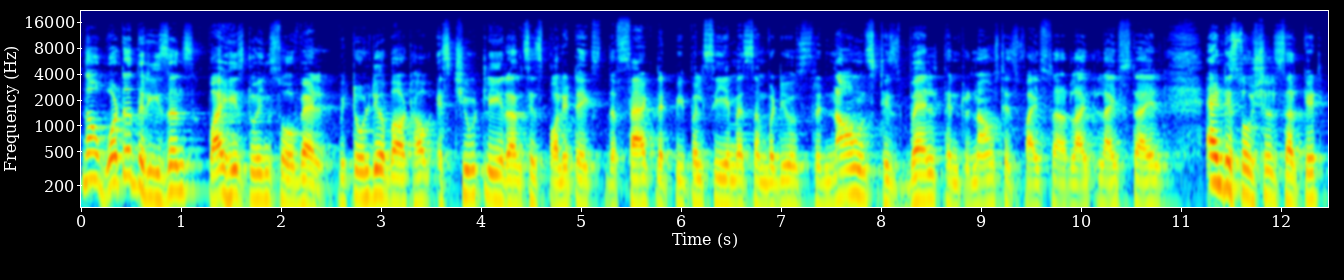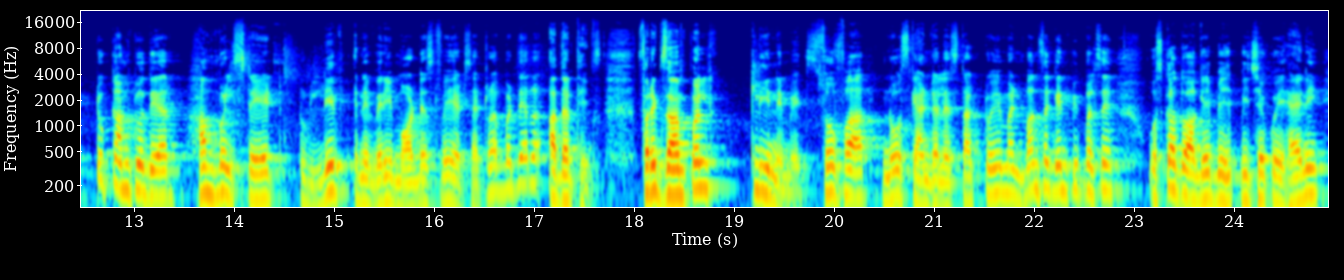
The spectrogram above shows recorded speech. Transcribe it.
Now, what are the reasons why he's doing so well? We told you about how astutely he runs his politics, the fact that people see him as somebody who's renounced his wealth and renounced his five star li- lifestyle and his social circuit to come to their humble state, to live in a very modest way, etc. But there are other things. For example, clean image. So far, no scandal has stuck to him. And once again, people say, uska to aage piche koi hai nahi.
